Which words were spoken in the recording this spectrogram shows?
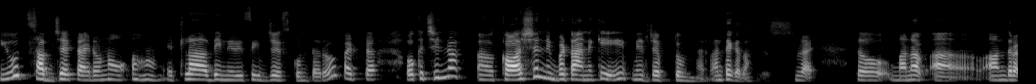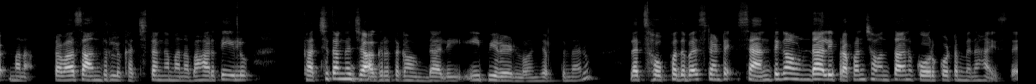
huge subject I don't know ఎట్లా దీన్ని రిసీవ్ చేసుకుంటారో. బట్ ఒక చిన్న కాషన్ ఇవ్వటానికి మీరు చెప్తూ ఉన్నారు. అంతే కదా? సో మన ఆ, ఆంధ్ర మన ప్రవాసాంధ్రులు ఖచ్చితంగా మన భారతీయులు ఖచ్చితంగా జాగ్రత్తగా ఉండాలి ఈ పీరియడ్లో అని చెప్తున్నారు. Let's hope for the best అంటే శాంతిగా ఉండాలి ప్రపంచం అంతా అని కోరుకోవటం మినహాయిస్తే.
